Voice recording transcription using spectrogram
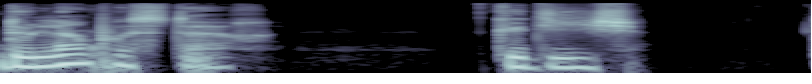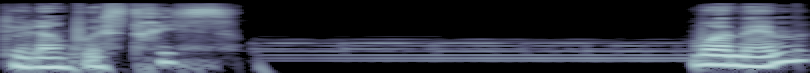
de l'imposteur. Que dis-je de l'impostrice? Moi-même,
